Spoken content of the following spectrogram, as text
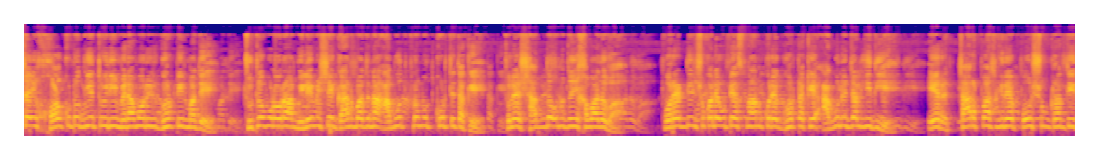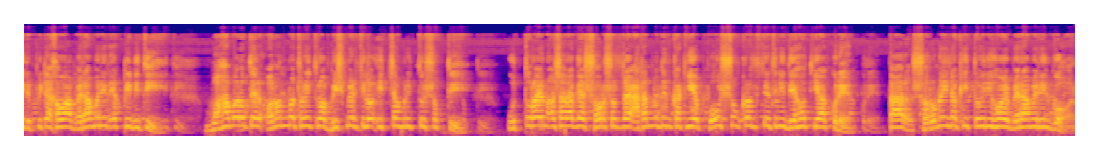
সেই খড়কুটো দিয়ে তৈরি মেরামরির ঘরটির মাঝে। ছোট বড়রা মিলেমিশে গান বাজনা আমোদ প্রমোদ করতে থাকে। চলে সাধ্য অনুযায়ী খাওয়া দাওয়া। পরের দিন সকালে উঠে স্নান করে ঘরটাকে আগুনে জ্বালিয়ে দিয়ে এর চারপাশ ঘিরে পৌষ সংক্রান্তির পিঠা খাওয়া মেরামারির একটি নীতি। মহাভারতের অনন্য চরিত্র ভীষ্মের ছিল ইচ্ছা মৃত্যুর শক্তি। উত্তরায়ণ আসার আগে সরসজ্জায় আটান্ন দিন কাটিয়ে পৌষ সংক্রান্তিতে তিনি দেহ ত্যাগ করেন। তার স্মরণেই নাকি তৈরি হয় মেরামেরির গড়।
